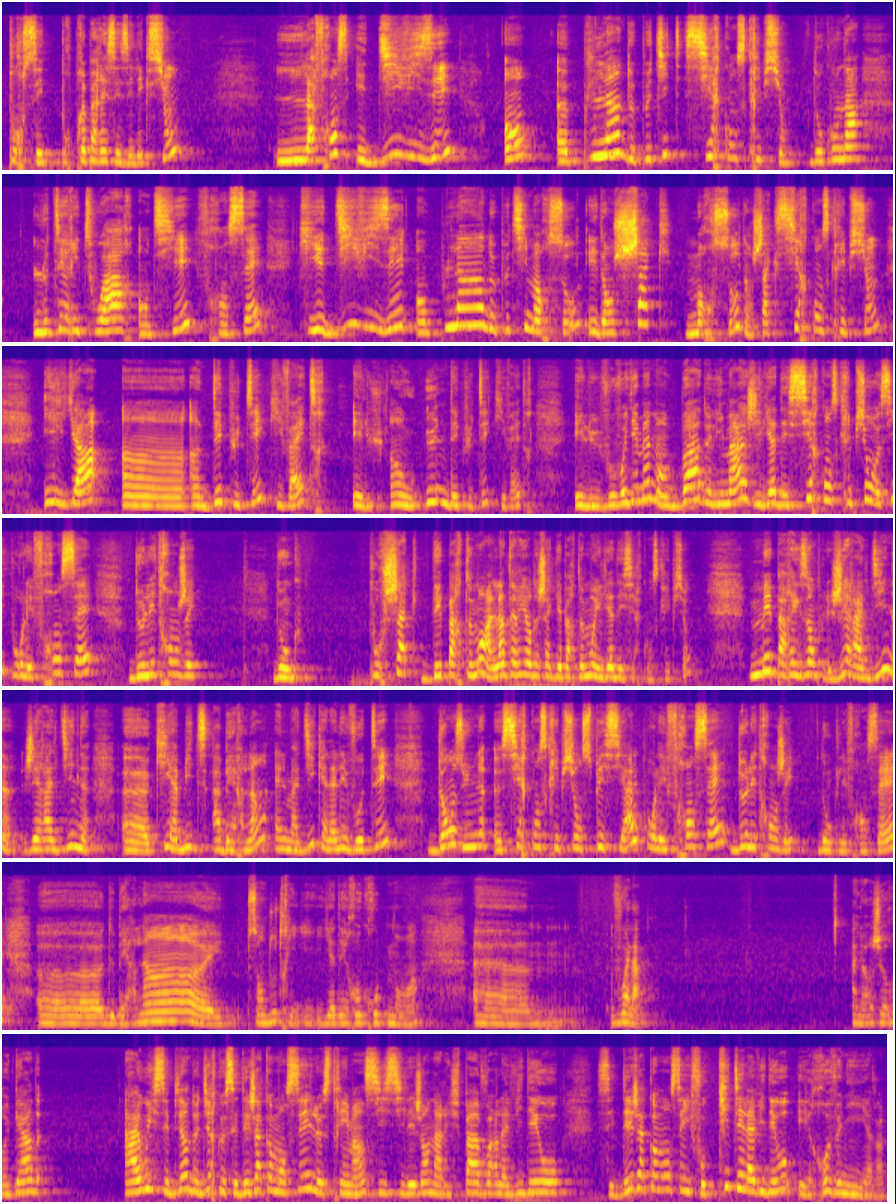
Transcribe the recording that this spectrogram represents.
pour préparer ces élections, la France est divisée en euh, plein de petites circonscriptions. Donc on a le territoire entier français qui est divisé en plein de petits morceaux et dans chaque morceau, dans chaque circonscription, il y a un, député qui va être élu, un ou une députée qui va être élu. Vous voyez même en bas de l'image, il y a des circonscriptions aussi pour les Français de l'étranger. Donc pour chaque département, à l'intérieur de chaque département, il y a des circonscriptions. Mais par exemple, Géraldine, Géraldine euh, qui habite à Berlin, elle m'a dit qu'elle allait voter dans une euh, circonscription spéciale pour les Français de l'étranger. Donc les Français euh, de Berlin, sans doute il y, a des regroupements. Hein. voilà. Alors je regarde ah oui, c'est bien de dire que c'est déjà commencé le stream. Hein. Si, les gens n'arrivent pas à voir la vidéo, c'est déjà commencé. Il faut quitter la vidéo et revenir.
